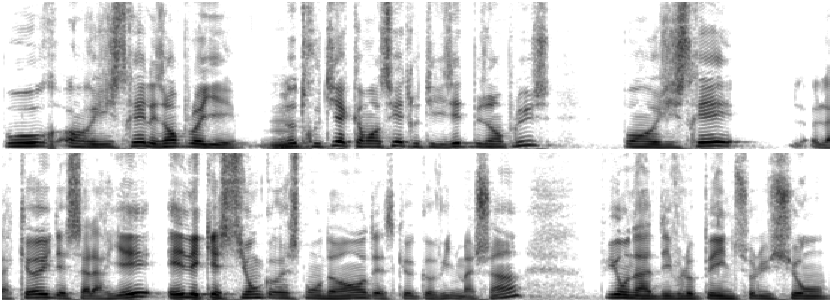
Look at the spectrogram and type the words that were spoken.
pour enregistrer les employés. Mm. Notre outil a commencé à être utilisé de plus en plus pour enregistrer l'accueil des salariés et les questions correspondantes, est-ce que Covid, machin. Puis on a développé une solution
